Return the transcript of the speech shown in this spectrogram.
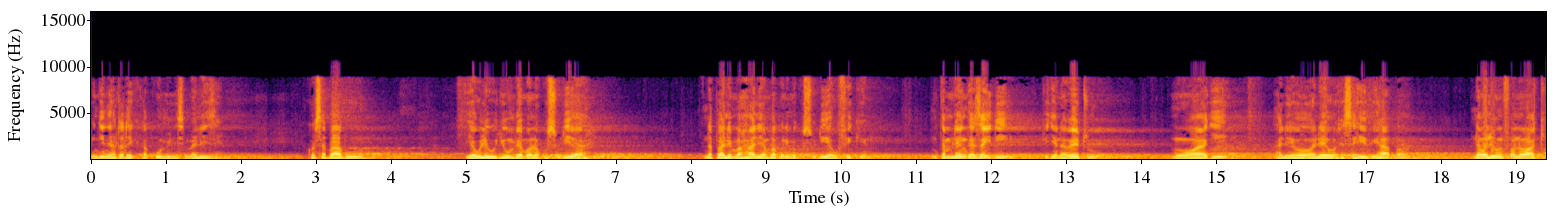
pengine hata dakika kumi nisimalize, kwa sababu ya ule ujumbe ambao nakusudia na pale mahali ambapo nimekusudia ufike. Nitamlenga zaidi kijana wetu muoaji aliyeoa leo sasa hivi hapa na walio mfano wake,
